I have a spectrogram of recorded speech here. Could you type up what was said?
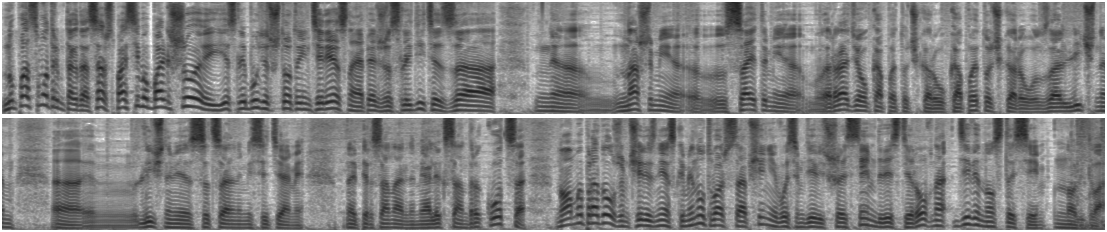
Ну, посмотрим тогда. Саш, спасибо большое. Если будет что-то интересное, опять же, следите за э, нашими сайтами radiokp.ru, kp.ru, за личным, э, личными социальными сетями э, персональными Александра Коца. Ну, а мы продолжим через несколько минут. Ваше сообщение 8967 200 ровно 9702.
